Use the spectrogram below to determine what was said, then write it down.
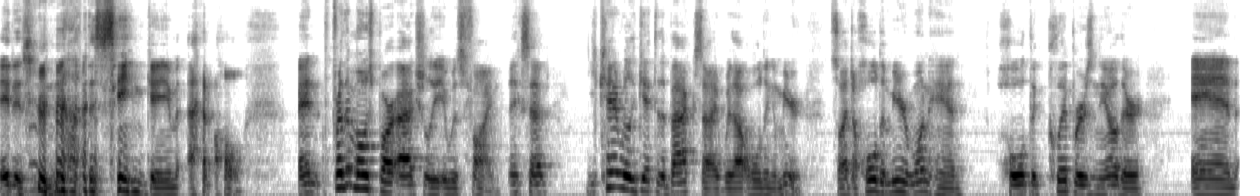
it is not the same game at all. And for the most part, actually, it was fine. Except you can't really get to the backside without holding a mirror. So I had to hold a mirror one hand, hold the clippers in the other, and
